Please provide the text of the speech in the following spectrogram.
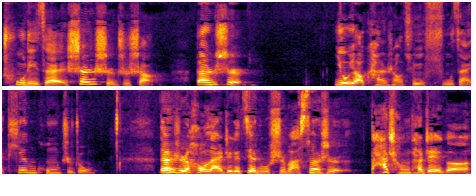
矗立在山石之上，但是又要看上去浮在天空之中。”但是后来这个建筑师吧，算是达成他这个。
